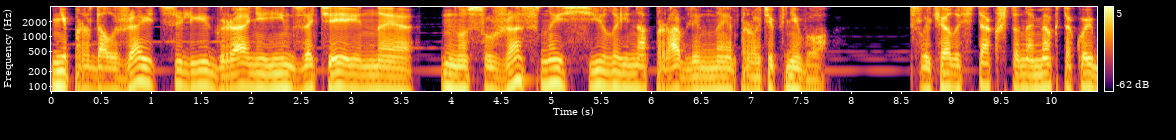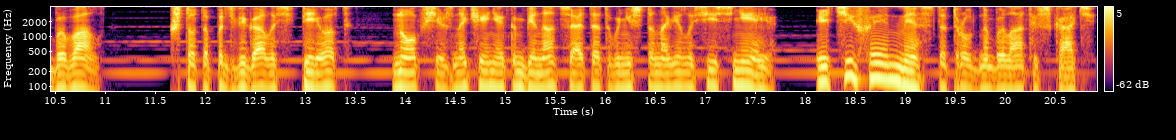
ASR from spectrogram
не продолжается ли игра не им затеянная, но с ужасной силой направленная против него. Случалось так, что намек такой бывал. Что-то подвигалось вперед, но общее значение комбинации от этого не становилось яснее, и тихое место трудно было отыскать.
